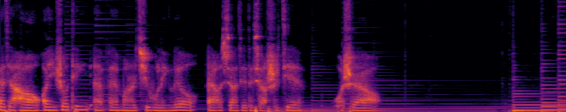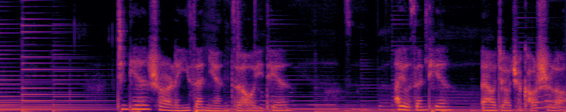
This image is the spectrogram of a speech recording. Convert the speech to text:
大家好，欢迎收听 FM 二七五零六 L 小姐的小世界，我是 L。今天是二零一三年最后一天，还有三天，L 就要去考试了。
